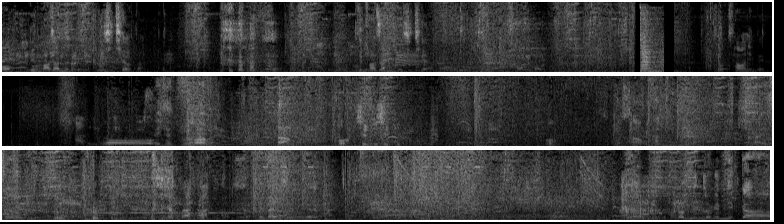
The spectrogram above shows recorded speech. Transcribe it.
어? 린 맞았는데 시체였다. 린 맞았는데 시체야. 저 사원인데. 너 레이튼 와. 물었다. 이거 땅어 실패 실패. 그 싸움이 나. 나이스 응? 개나이스 어떤 민족입니까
